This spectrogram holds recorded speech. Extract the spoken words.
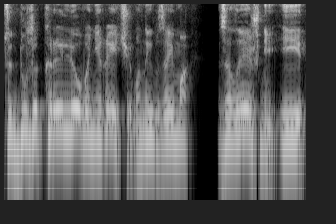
це дуже корельовані речі, вони взаємозалежні. І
